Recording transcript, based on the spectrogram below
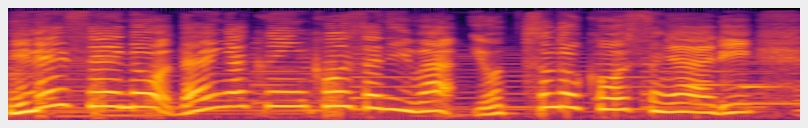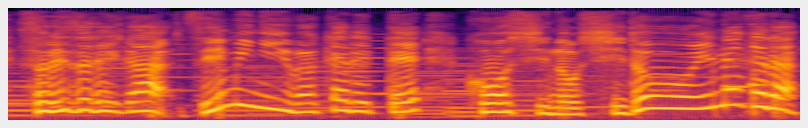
2年生の大学院講座には4つのコースがありそれぞれがゼミに分かれて講師の指導を得ながら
